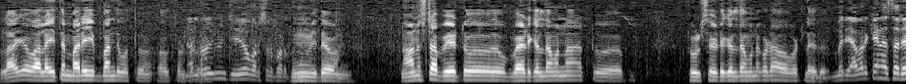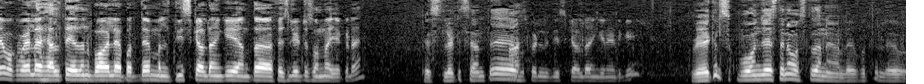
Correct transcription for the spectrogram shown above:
అలాగే వాళ్ళైతే మరీ ఇబ్బంది అవుతు- అవుతుంటారు. రోజుల నుంచి ఇదే వర్షాలు పడుతుంది ఉమ్, ఇదే ఉంది. నాన్ స్టాప్ ఎటు బయటకు వెళ్దామన్నా టూ- టూల్ సైడ్కి వెళ్దామన్నా కూడా అవ్వట్లేదు. మరి ఎవరికైనా సరే ఒకవేళ హెల్త్ ఏదైనా బాగలేకపోతే మళ్ళీ తీసుకెళ్ళడానికి అంత ఫెసిలిటీస్ ఉన్నాయి ఇక్కడ? ఫెసిలిటీస్ అంటే హాస్పిటల్ తీసుకెళ్ళడానికి వెహికల్స్ ఫోన్ చేస్తేనే వస్తుందని లేకపోతే లేవు.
